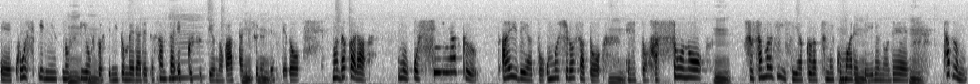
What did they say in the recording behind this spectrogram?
えー公式のスピンオフとして認められたサンタ X っていうのがあったりするんですけど、まあ、だからもう惜しみなくアイデアと面白さと,、うん。えー、と発想のうん。凄まじい飛躍が詰め込まれているので、うん多分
